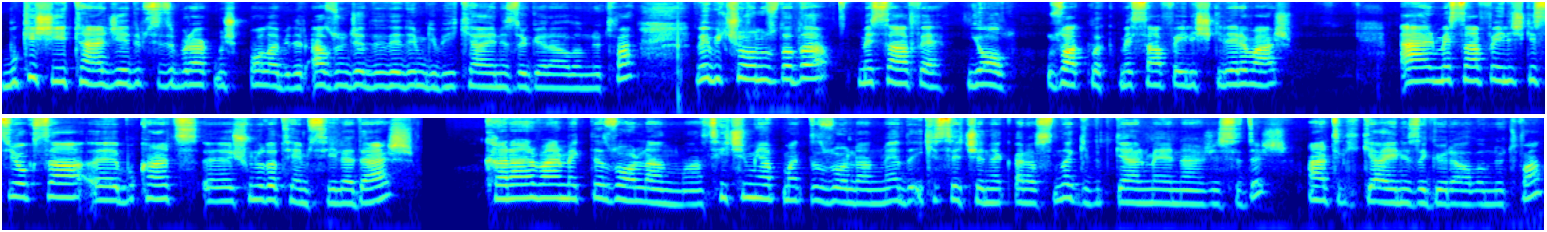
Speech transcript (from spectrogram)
bu kişiyi tercih edip sizi bırakmış olabilir. Az önce de dediğim gibi hikayenize göre alın lütfen. Ve birçoğunuzda da mesafe, yol, uzaklık, mesafe ilişkileri var. Eğer mesafe ilişkisi yoksa e, bu kart e, şunu da temsil eder. Karar vermekte zorlanma, seçim yapmakta zorlanma ya da iki seçenek arasında gidip gelme enerjisidir. Artık hikayenize göre alın lütfen.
